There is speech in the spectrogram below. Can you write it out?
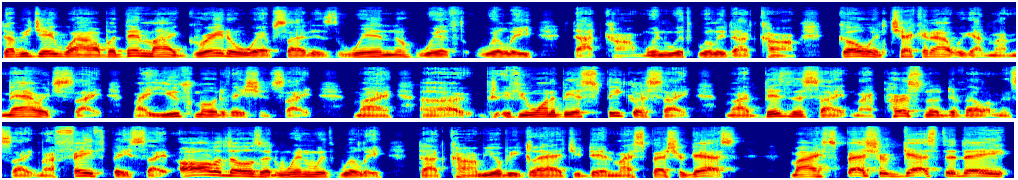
WJ Wow. But then my greater website is winwithwillie.com, winwithwillie.com. Go and check it out. We got my marriage site, my youth motivation site, my, uh, if you want to be a speaker site, my business site, my personal development site, my faith-based site, all of those at winwithwillie.com. You'll be glad you did. My special guest, my special guest today,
